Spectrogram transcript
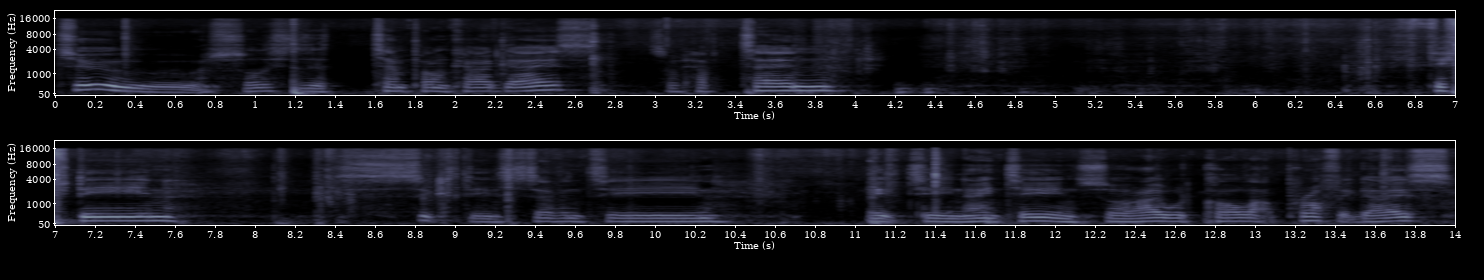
two. So this is a 10 pound card, guys. So we have 10, 15, 16, 17, 18, 19. So I would call that profit, guys.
